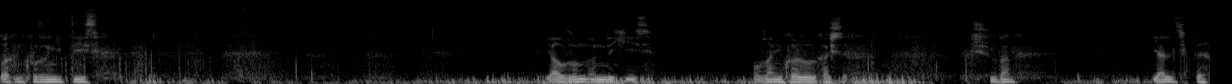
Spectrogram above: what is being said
Bakın kurdun gittiğiz. Yavrunun önündeki iz. Oradan yukarı doğru kaçtı. Şuradan geldi çıktı.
